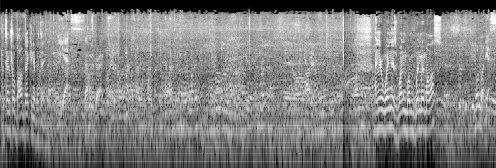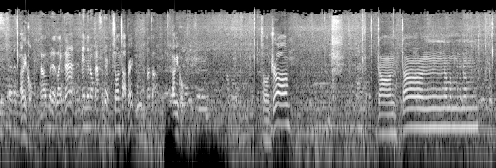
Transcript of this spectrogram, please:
potential bottom deck and everything. Yes, that's correct. And your win is one, one win, win, one loss? One one, yes. Okay, cool. I'll put it like that, and then I'll pass the turn. So on top, right? On top. Okay, cool. So I'll draw. Dun, dun, num, num, num.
